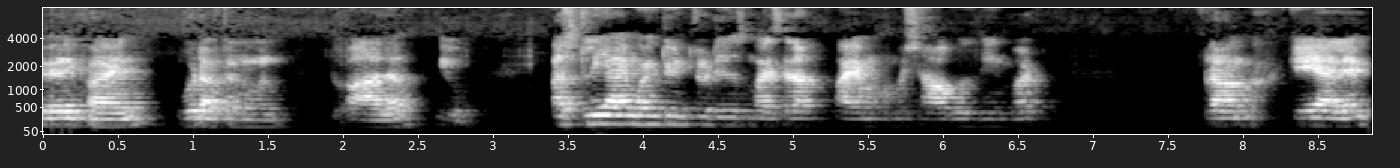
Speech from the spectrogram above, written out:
Very fine good afternoon to all of you. Firstly, I am going to introduce myself. I am Muhammad Shahabuddin Bhatt from KLM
